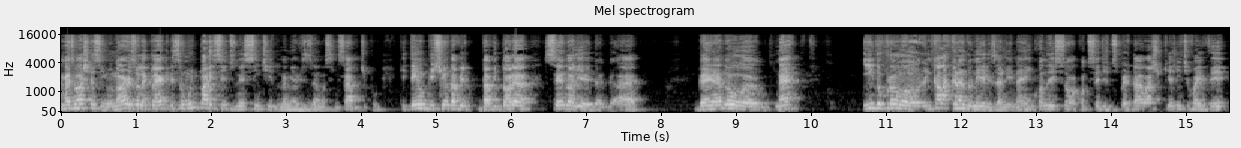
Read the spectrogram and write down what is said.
mas eu acho que assim, o Norris e o Leclerc eles são muito parecidos nesse sentido, na minha visão, assim, sabe? Tipo, que tem o bichinho da, da vitória sendo ali, é, ganhando, né? indo pro. encalacrando neles ali, né? E quando isso acontecer de despertar, eu acho que a gente vai ver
